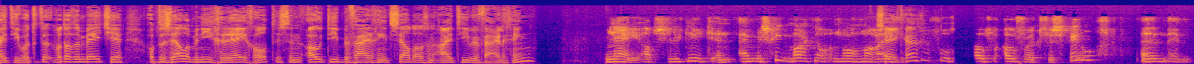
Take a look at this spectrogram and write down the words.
IT, wordt, het, wordt dat een beetje op dezelfde manier geregeld? Is een OT-beveiliging hetzelfde als een IT-beveiliging? Nee, absoluut niet. En, en misschien mag ik nog, nog, nog even toevoegen over, over het verschil. Um, het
